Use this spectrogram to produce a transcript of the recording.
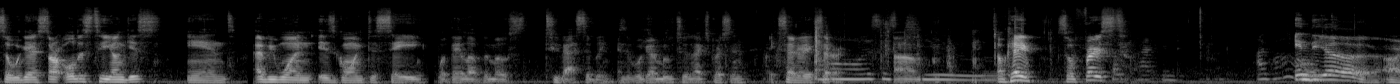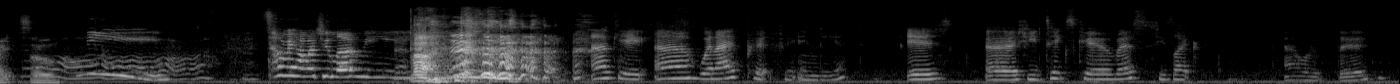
So we're gonna start oldest to youngest, and everyone is going to say what they love the most to that sibling, and then we're gonna move to the next person, etc., etc. Oh, this is Um, cute. Okay, so first, Endia. All right, so Me. Tell me how much you love me. Okay, uh, when I put for Endia is uh, she takes care of us. She's like our third parent.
